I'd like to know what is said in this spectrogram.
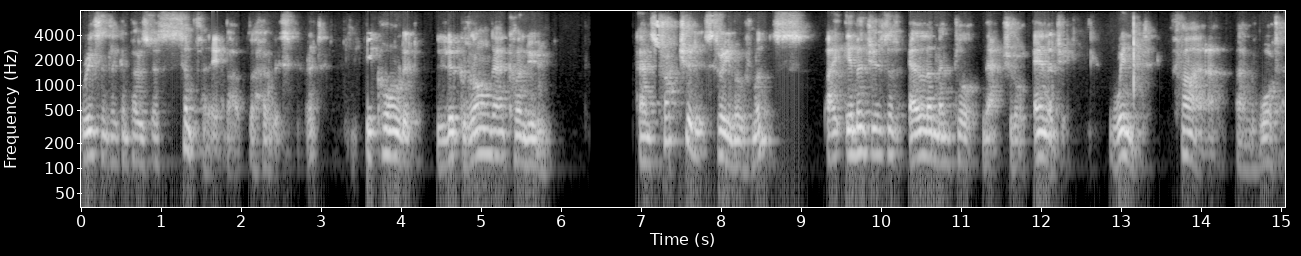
recently composed a symphony about the Holy Spirit. He called it Le Grand Inconnu and structured its three movements by images of elemental natural energy, wind, fire, and water.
